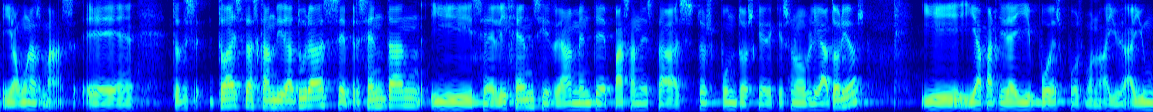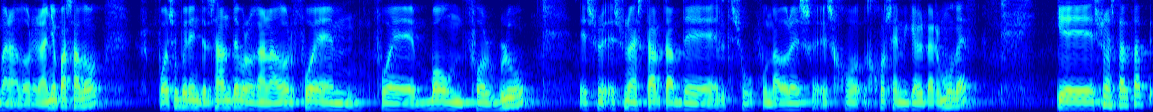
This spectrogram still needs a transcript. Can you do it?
y algunas más. Eh, entonces, todas estas candidaturas se presentan y se eligen si realmente pasan estas, estos puntos que, son obligatorios y, a partir de allí, pues, pues bueno, hay, hay un ganador. El año pasado fue súper interesante porque el ganador fue, fue Bone for Blue. es, una startup de su fundador es, José Miguel Bermúdez, que es una startup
